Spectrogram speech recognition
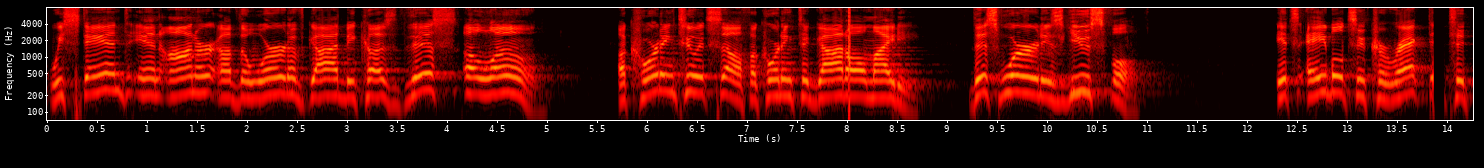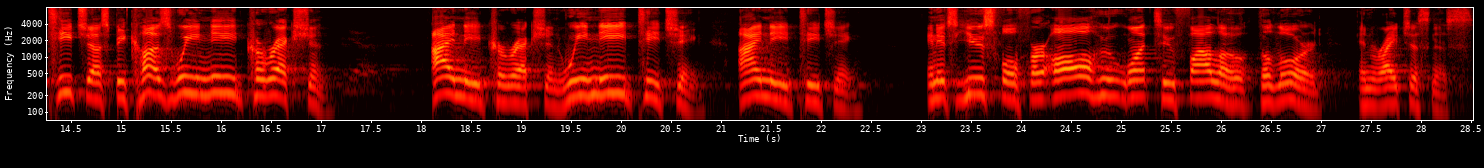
We stand in honor of the Word of God because this alone, according to itself, according to God Almighty, this Word is useful. It's able to correct, to teach us because we need correction. I need correction. We need teaching. I need teaching. And it's useful for all who want to follow the Lord in righteousness.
